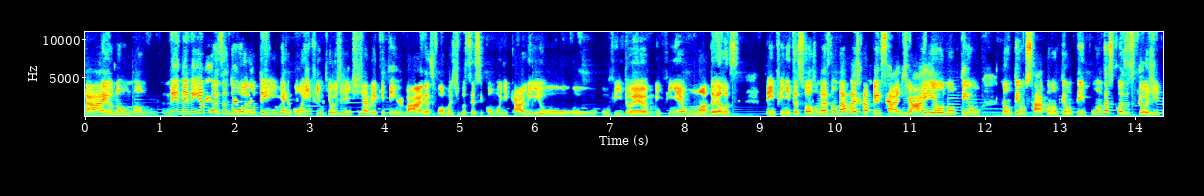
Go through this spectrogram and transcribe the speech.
ah, eu não. não nem, nem a coisa do eu tenho vergonha, enfim, que hoje a gente já vê que tem várias formas de você se comunicar ali. O, o, o vídeo é, enfim, é uma delas tem infinitas formas, mas não dá mais para pensar de, ah, eu não tenho, não tenho um saco, não tenho tempo. Uma das coisas que hoje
